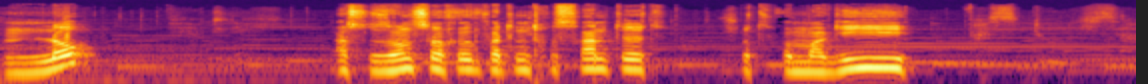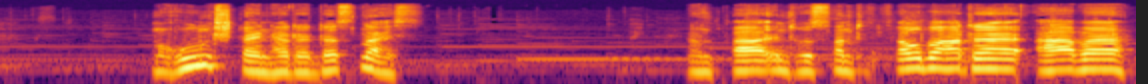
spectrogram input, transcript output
Nope. Hast du sonst noch irgendwas Interessantes? Schutz vor Magie. Ein Runenstein hat er, das nice. Ein paar interessante Zauber hat er, aber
